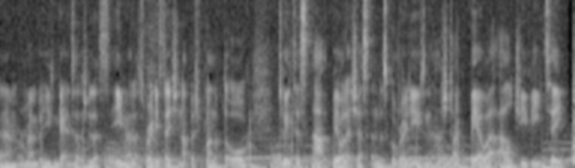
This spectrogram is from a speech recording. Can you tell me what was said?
Um, remember, you can get in touch with us. Email us radiostation at bishopofllandaff.org. Tweet us at bolhs underscore radio using the hashtag BOLLGBT.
